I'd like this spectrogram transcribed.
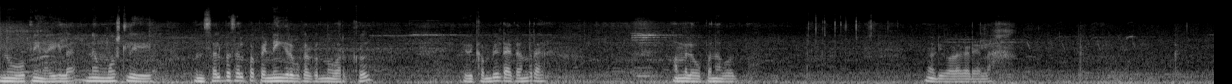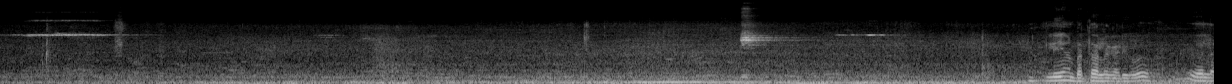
ಇನ್ನೂ ಓಪನಿಂಗ್ ಆಗಿಲ್ಲ. ಇನ್ನು ಮೋಸ್ಟ್ಲಿ ಒಂದು ಸ್ವಲ್ಪ ಸ್ವಲ್ಪ ಪೆಂಡಿಂಗ್ ಇರಬೇಕಾದ್ರೆ ವರ್ಕು ಇದು ಕಂಪ್ಲೀಟ್ ಆಯ್ತಂದ್ರೆ ಆಮೇಲೆ ಓಪನ್ ಆಗೋದು. ನೋಡಿ ಒಳಗಡೆ ಎಲ್ಲ. ಏನು ಬರ್ತಾವಲ್ಲ ಗಾಡಿಗಳು? ಇವೆಲ್ಲ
